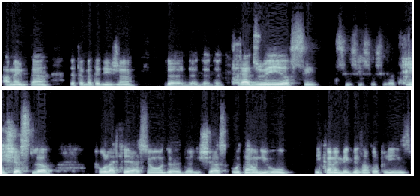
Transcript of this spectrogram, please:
en même temps de permettre à des gens de, traduire ces, cette richesse-là pour la création de, de richesses, autant au niveau économique des entreprises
